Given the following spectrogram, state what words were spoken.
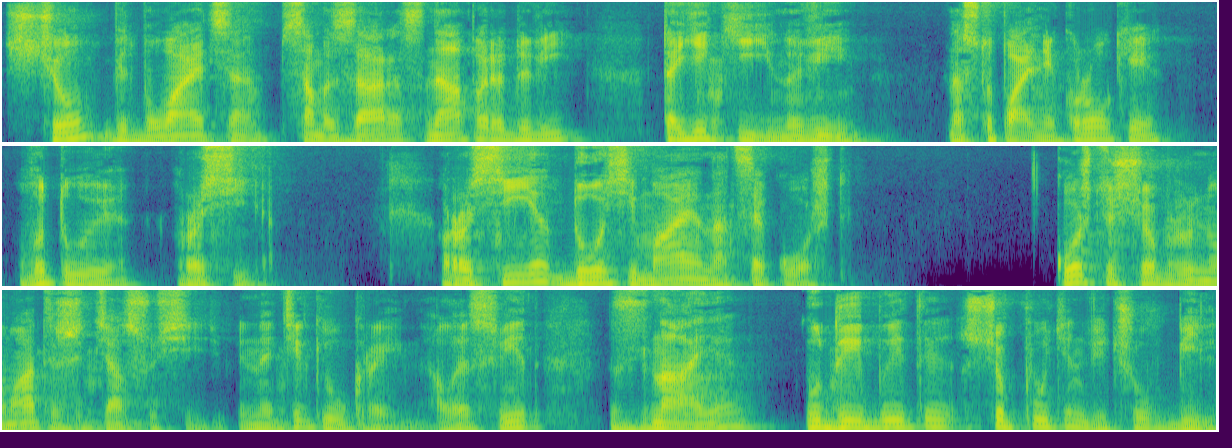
що відбувається саме зараз на передовій, та які нові наступальні кроки готує Росія. Росія досі має на це кошти. Кошти, щоб руйнувати життя сусідів, і не тільки України, але світ знає, куди бити, щоб Путін відчув біль.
